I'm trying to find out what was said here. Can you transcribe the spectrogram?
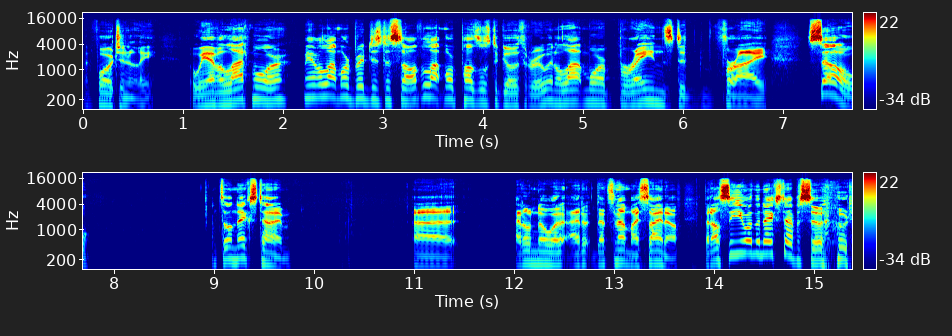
Unfortunately. But we have a lot more. We have a lot more bridges to solve, a lot more puzzles to go through, and a lot more brains to fry. So, until next time. Uh, I don't know what I don't, that's not my sign off, but I'll see you on the next episode.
